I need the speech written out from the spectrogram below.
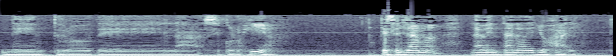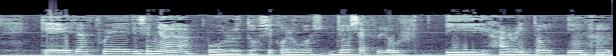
dentro de la psicología que se llama la ventana de Johari, que ella fue diseñada por dos psicólogos, Joseph Luft y Harrington Ingham.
